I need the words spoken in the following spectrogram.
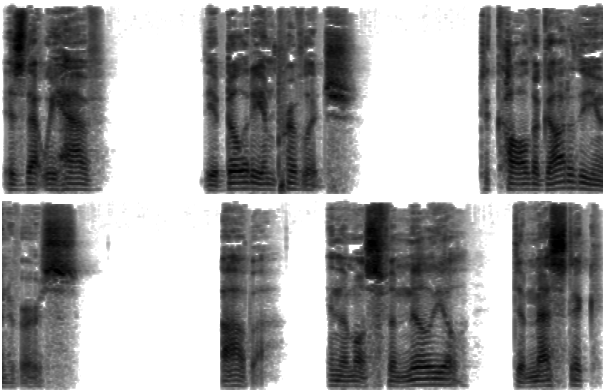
is that we have the ability and privilege to call the God of the universe Abba in the most familial, domestic,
